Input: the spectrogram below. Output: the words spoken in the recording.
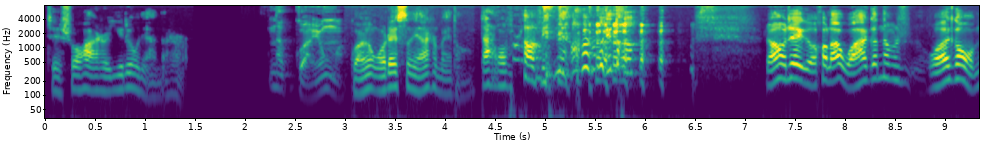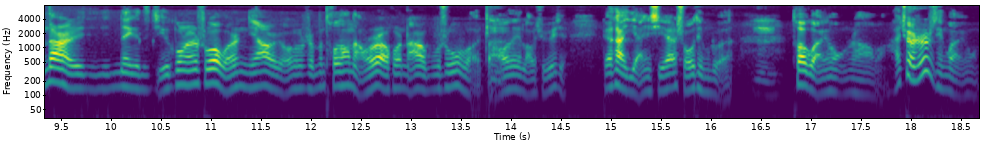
这说话是一六年的事儿，那管用吗？管用。我这四年是没疼，但是我不知道明年会不会疼。然后这个后来我还跟他们说，我还跟我们那儿那个几个工人说，我说你要是有什么头疼脑热或者哪有不舒服，找那老徐去。别看眼斜手挺准，嗯特管用，你知道吗？还确实是挺管用的。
